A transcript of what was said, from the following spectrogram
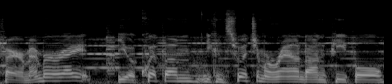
If i remember right you equip them you can switch them around on people.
